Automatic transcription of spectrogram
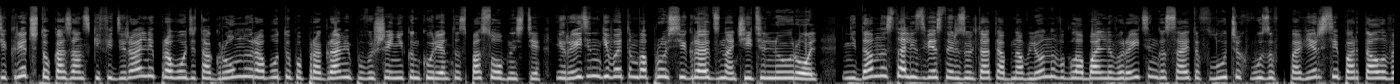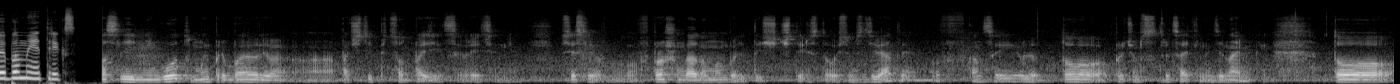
Секрет, что Казанский федеральный проводит огромную работу по программе повышения конкурентоспособности, и рейтинги в этом вопросе играют значительную роль. Недавно стали известны результаты обновленного глобального рейтинга сайтов лучших вузов по версии портала Webometrics. Последний год мы прибавили а, почти 500 позиций в рейтинге. То есть если в прошлом году мы были 1489 в конце июля, то причем с отрицательной динамикой, то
